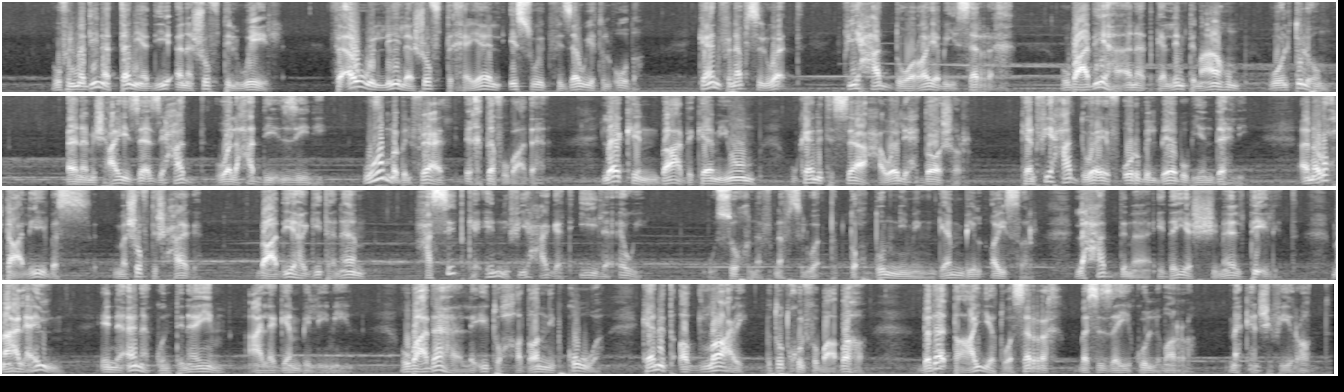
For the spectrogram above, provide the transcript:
وفي المدينة التانية دي أنا شفت الويل. في أول ليلة شفت خيال أسود في زاوية الأوضة. كان في نفس الوقت في حد ورايا بيصرخ. وبعديها أنا اتكلمت معاهم وقلت لهم أنا مش عايز أذي حد ولا حد يأذيني. وهم بالفعل اختفوا بعدها. لكن بعد كام يوم وكانت الساعة حوالي 11 كان في حد واقف قرب الباب وبيندهلي. أنا رحت عليه بس ما شفتش حاجة. بعديها جيت أنام حسيت كأن في حاجة تقيلة قوي. وسخنة في نفس الوقت بتحضني من جنبي الأيسر لحد ما إيديا الشمال تقلت مع العلم إن أنا كنت نايم على جنب اليمين. وبعدها لقيته حضني بقوة كانت أضلاعي بتدخل في بعضها. بدأت أعيط وأصرخ بس زي كل مرة ما كانش فيه رد.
